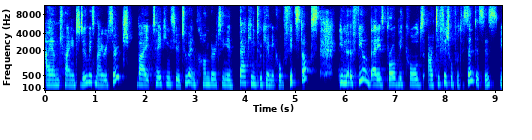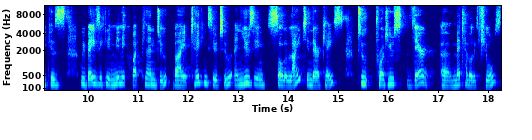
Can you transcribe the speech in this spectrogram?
I am trying to do with my research by taking CO2 and converting it back into chemical feedstocks in a field that is broadly called artificial photosynthesis, because we basically mimic what plants do by taking CO2 and using solar light in their case to produce their uh, metabolic fuels,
